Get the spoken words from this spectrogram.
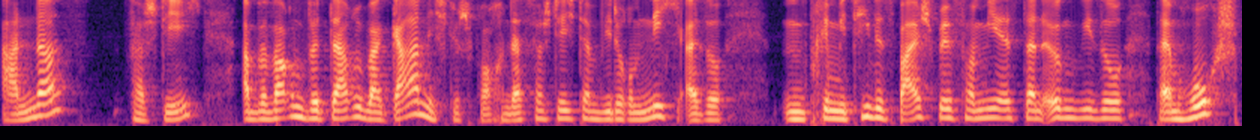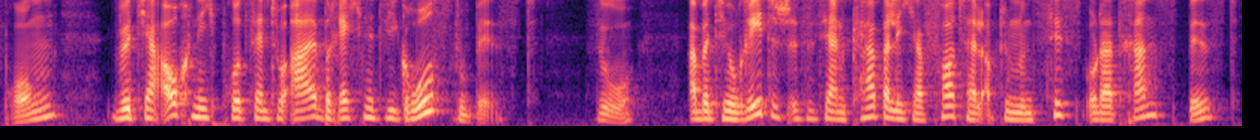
anders, verstehe ich, aber warum wird darüber gar nicht gesprochen? Das verstehe ich dann wiederum nicht. Also ein primitives Beispiel von mir ist dann irgendwie so, beim Hochsprung wird ja auch nicht prozentual berechnet, wie groß du bist. So. Aber theoretisch ist es ja ein körperlicher Vorteil, ob du nun cis oder trans bist,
